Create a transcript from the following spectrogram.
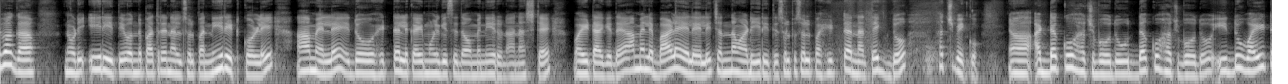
ಇವಾಗ ನೋಡಿ ಈ ರೀತಿ ಒಂದು ಪಾತ್ರೆಯಲ್ಲಿ ಸ್ವಲ್ಪ ನೀರಿಟ್ಕೊಳ್ಳಿ. ಆಮೇಲೆ ಇದು ಹಿಟ್ಟಲ್ಲಿ ಕೈ ಮುಳುಗಿಸಿದ ಒಮ್ಮೆ ನೀರು ನಾನು ಅಷ್ಟೇ ವೈಟ್ ಆಗಿದೆ. ಆಮೇಲೆ ಬಾಳೆ ಎಲೆಯಲ್ಲಿ ಚೆಂದ ಮಾಡಿ ಈ ರೀತಿ ಸ್ವಲ್ಪ ಸ್ವಲ್ಪ ಹಿಟ್ಟನ್ನು ತೆಗೆದು ಹಚ್ಚಬೇಕು ಅಡ್ಡಕ್ಕೂ ಹಚ್ಬೋದು, ಉದ್ದಕ್ಕೂ ಹಚ್ಬೋದು. ಇದು ವೈಟ್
